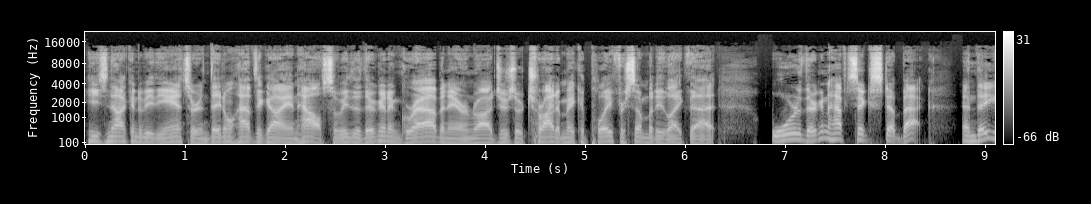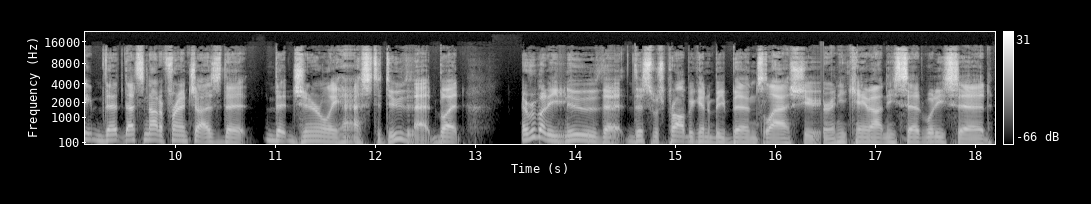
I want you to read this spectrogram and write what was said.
He's not going to be the answer, and they don't have the guy in house. So either they're going to grab an Aaron Rodgers or try to make a play for somebody like that, or they're going to have to take a step back. And they that that's not a franchise that that generally has to do that. But everybody knew that this was probably going to be Ben's last year, and he came out and he said what he said.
